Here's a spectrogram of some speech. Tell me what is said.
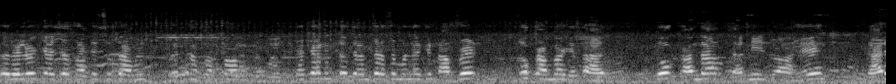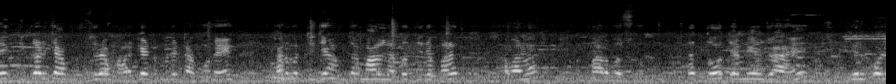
तर रेल्वेच्या याच्यासाठी सुद्धा आम्ही प्रयत्न करतो. त्याच्यानंतर त्यांचं असं म्हणणं आहे की नाफेड जो कांदा घेत आहे तो कांदा त्यांनी जो आहे डायरेक्ट तिकडच्या दुसऱ्या मार्केटमध्ये टाकू नये. कारण मग तिथे आमचा माल जातो तिथे परत आम्हाला माल बसतो. तर तो त्यांनी जो आहे किरकोळ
